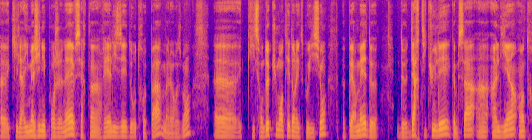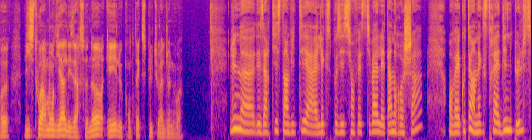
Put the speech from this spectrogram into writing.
euh, qu'il a imaginés pour Genève, certains réalisés, d'autres pas, malheureusement, qui sont documentés dans l'exposition, me permet de- d'articuler comme ça un, un lien entre l'histoire mondiale des arts sonores et le contexte culturel genevois. L'une euh, des artistes invitées à l'exposition festival est Anne Rocha. On va écouter un extrait d'Impulse,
